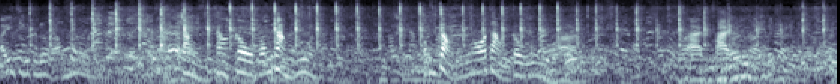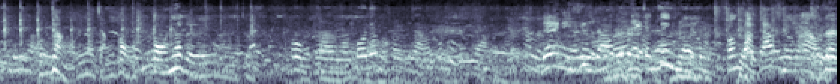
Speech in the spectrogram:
ấy chỉ thương lương hả thẳng thẳng cầu phóng thẳng luôn phóng thẳng thẳng cầu luôn ai ai cũng rồi thẳng cái nhà trắng to to nhất rồi đấy Trời. ồ nhất một nhà đây là ngày xưa nhà trắng ninh rồi phóng thẳng cao đường ảo rồi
